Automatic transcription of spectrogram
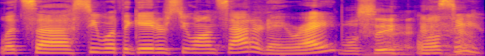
let's uh, see what the Gators do on Saturday. Right? We'll see. We'll see.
